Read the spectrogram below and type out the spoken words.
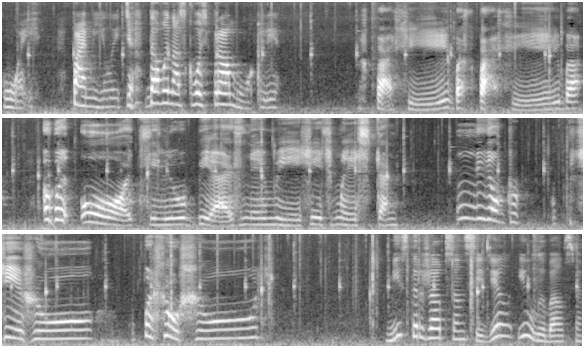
Ой, помилуйте, да вы насквозь промокли. Спасибо, спасибо. Вы очень любезны, миссис Мистон. Я тут сижу, посушусь. Мистер Жабсон сидел и улыбался.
